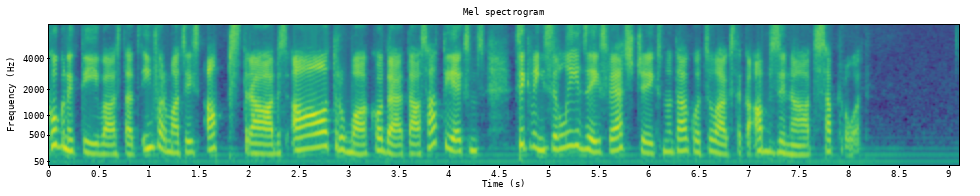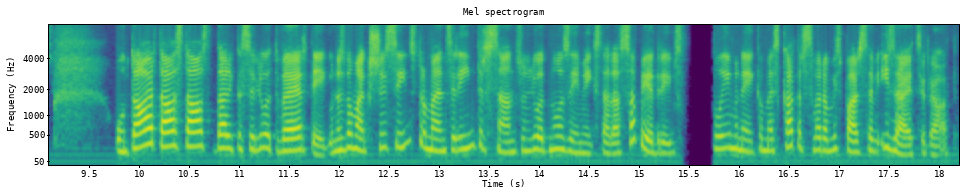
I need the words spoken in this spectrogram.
kognitīvās informācijas apstrādes ātrumā kodētās attieksmes, cik viņas ir līdzīgas vai atšķirīgas no tā, ko cilvēks tā apzināti saprot. Un tā ir tā stāsta daļa, kas ir ļoti vērtīga. Un es domāju, ka šis instruments ir interesants un ļoti nozīmīgs tādā sabiedrības līmenī, ka mēs katrs varam vispār sevi izaicināt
